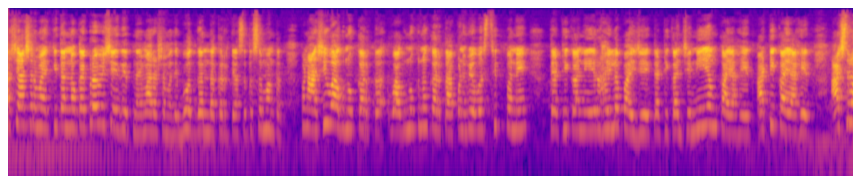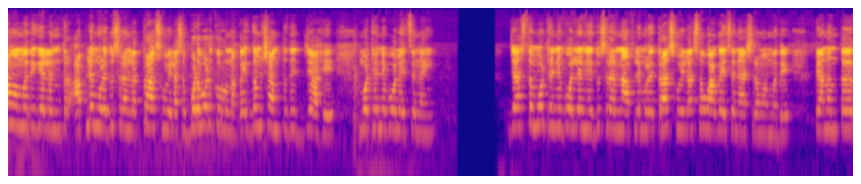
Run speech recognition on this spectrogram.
असे आश्रम आहेत की त्यांना काही प्रवेशही देत नाही. महाराष्ट्रामध्ये बोधगंधा करते असं तसं म्हणतात. पण अशी वागणूक करता वागणूक न करता आपण व्यवस्थितपणे त्या ठिकाणी राहिलं पाहिजे. त्या ठिकाणचे नियम काय आहेत अटी काय आहेत? आश्रमामध्ये गेल्यानंतर आपल्यामुळे दुसऱ्यांना त्रास होईल असं बडबड करू नका. एकदम शांततेत जे आहे मोठ्याने बोलायचं नाही. जास्त मोठ्याने बोलल्याने दुसऱ्यांना आपल्यामुळे त्रास होईल असं वागायचं नाही आश्रमामध्ये. त्यानंतर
